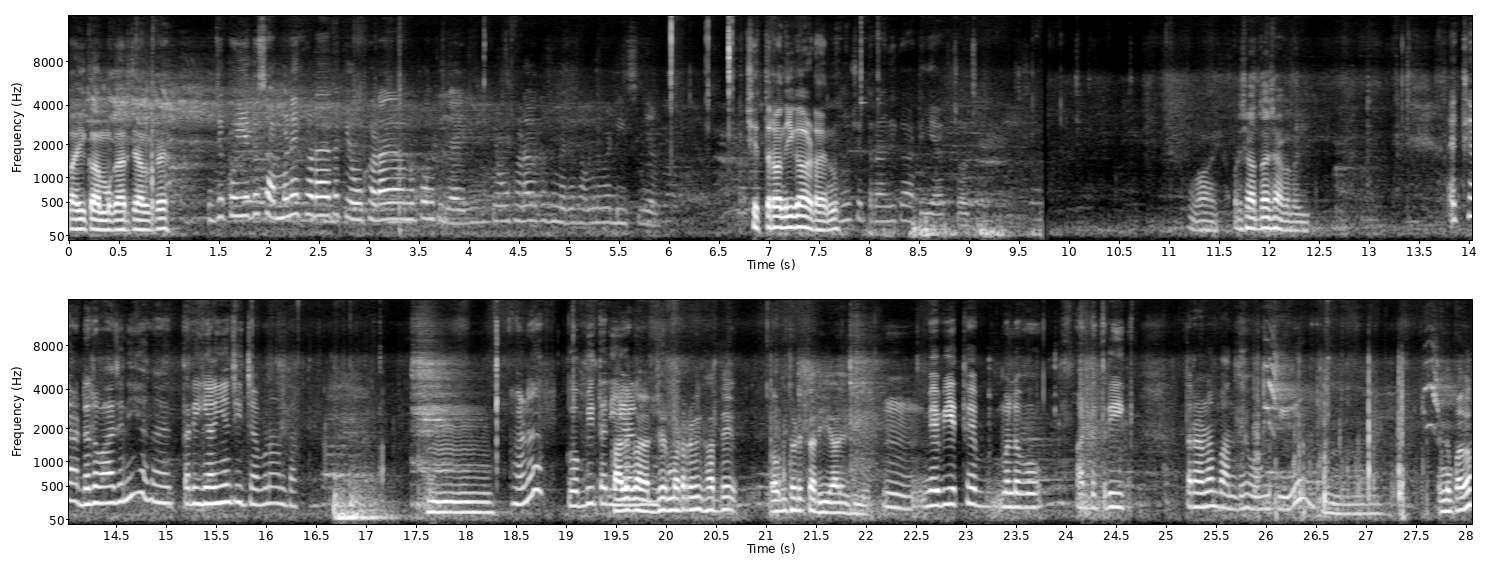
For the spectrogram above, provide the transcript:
ਭਾਈ ਕੰਮਕਾਰ ਚੱਲ ਰਿਹਾ? ਜੇ ਕੋਈ ਇਹਦੇ ਸਾਹਮਣੇ ਖੜਾ ਹੈ ਤਾਂ ਕਿਉਂ ਖੜਾ ਹੈ ਉਹਨੂੰ ਭੌਂਕੀ ਜਾਏਗੀ। ਕਿਉਂ ਖੜਾ ਹੈ? ਤੁਸੀਂ ਮੇਰੇ ਸਾਹਮਣੇ ਮੈਂ ਡੀਸੀ ਆ। ਛਿੱਤਰਾਂ ਦੀ ਘਾਟ ਆ ਇਹਨੂੰ। ਉਹਨੂੰ ਚਿੱਤਰਾਂ ਦੀ ਘਾਟੀ ਹੈ ਐਕਚੁਅਲ ਚ। ਵਾਹ ਪ੍ਰਸ਼ਾਦਾ ਛਕ ਲਓ ਜੀ। ਇੱਥੇ ਸਾਡਾ ਰਿਵਾਜ ਨਹੀਂ ਹੈਗਾ ਤਰੀ ਵਾਲੀਆਂ ਚੀਜ਼ਾਂ ਬਣਾਉਣ ਦਾ। ਹੂੰ। ਹਨਾ? ਗੋਭੀ ਤਰੀ ਕੱਲ ਵਾਲੀ। ਗਾਜਰ ਮਟਰ ਵੀ ਖਾਦੇ ਉਹ ਵੀ ਥੋੜੀ ਤਰੀ ਵਾਲੇ ਸੀ। ਹੂੰ ਮੇਬੀ ਇੱਥੇ ਮਤਲਬ ਉਹ ਅੱਡ ਤਰੀਕ ਤਰ੍ਹਾਂ ਨਾਲ ਬੰਦੇ ਹੋਊਗੀ ਚੀਜ਼ ਇਹਨੂੰ ਪਤਾ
